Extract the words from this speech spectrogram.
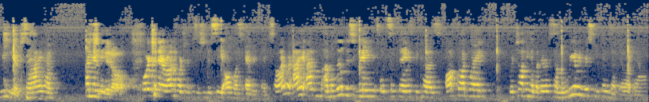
three years. So I have, I'm in it the all. fortunate or unfortunate position to see almost everything. So I, I, I'm, I'm a little disagreeing with some things because off Broadway, we're talking about there are some really risky things out there right now.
